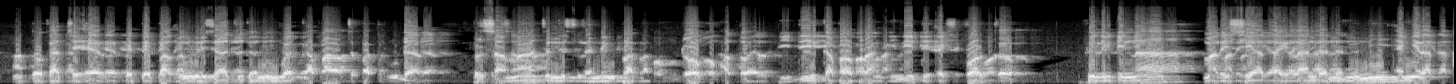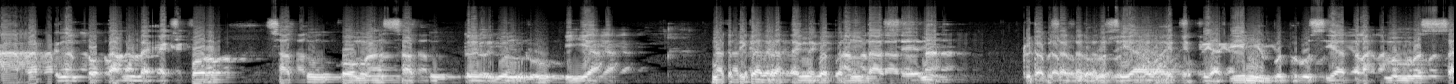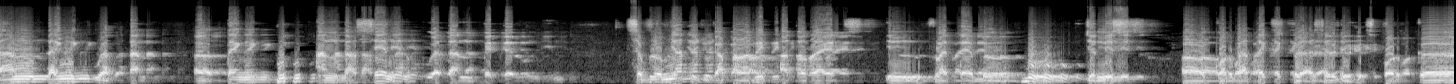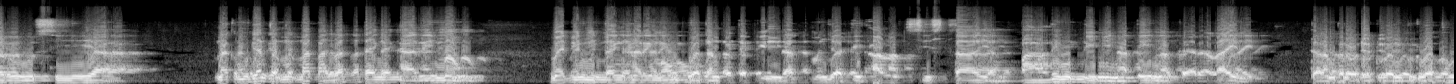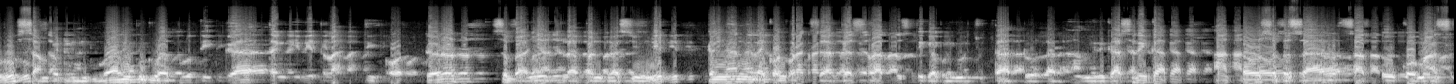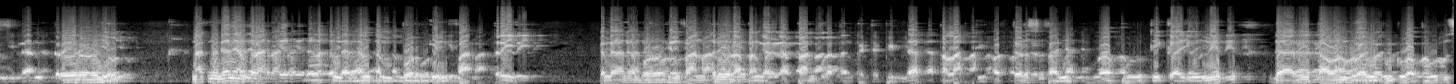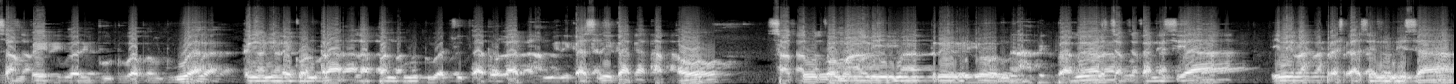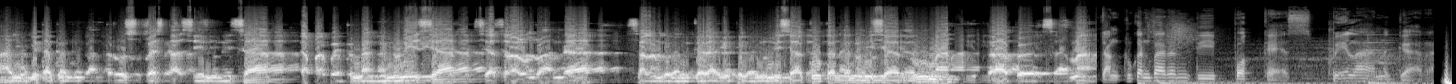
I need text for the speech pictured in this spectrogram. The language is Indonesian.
atau KCR PT PAL Indonesia juga membuat kapal cepat rudal bersama jenis landing platform dock atau LPD kapal perang ini diekspor ke Filipina, Malaysia, Thailand, dan Uni Emirat Arab dengan total nilai ekspor 1,1 triliun rupiah. Nah, ketiga adalah tank buat Antasena Duta Besar untuk Rusia Wahid Supriyadi menyebut Rusia telah memesan tank buatan uh, but Antasena buatan PT Lundin. Sebelumnya tujuh kapal RIP atau Right Inflatable boat jenis uh, Corvatex berhasil diekspor ke Rusia. Nah kemudian keempat adalah tank Harimau Medium tank harimau buatan PT Pindad menjadi alutsista yang paling diminati negara lain. Dalam periode 2020 sampai dengan 2023, tank ini telah diorder sebanyak 18 unit dengan nilai kontrak seharga 135 juta dolar Amerika Serikat atau sebesar 1,9 triliun. Nah, kemudian yang terakhir adalah kendaraan tempur infanteri Kendaraan tempur infanteri 8x8 buatan PT Pindad telah diorder sebanyak 23 unit dari tahun 2020 sampai 2022 dengan nilai kontrak 82 juta dolar Amerika Serikat atau 1,5 triliun. Nah, Big Banger, Jambukan Asia, inilah prestasi Indonesia. Ayo kita dukungkan terus prestasi Indonesia. Dapat tentang Indonesia. Sehat selalu untuk anda. Salam bela negara yuk bela Indonesia aku karena Indonesia rumah kita bersama. Cangkrukan bareng di podcast Bela Negara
